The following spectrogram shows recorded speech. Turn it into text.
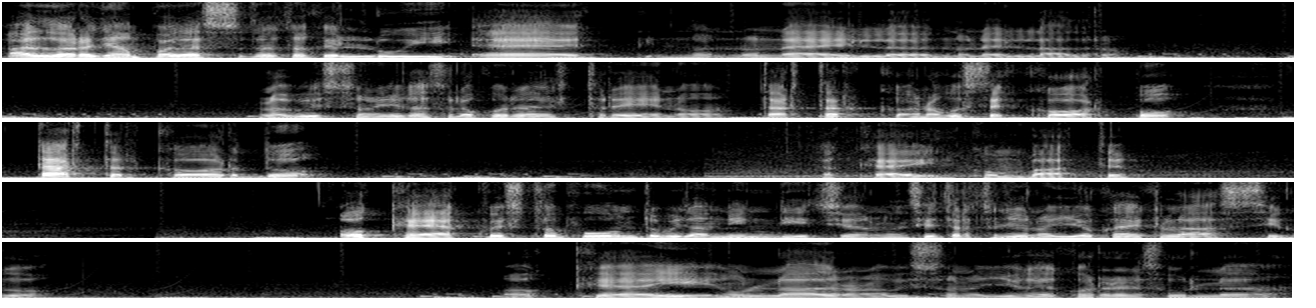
Allora, vediamo un po' adesso, dato che lui è... No, non, è il, non è il ladro. L'ho visto navigato sulla coda del treno. Tartar... No, questo è corpo. Tartarcordo. Ok, combatte. Ok, a questo punto mi danno indizio. Non si tratta di uno yokai classico. Ok, un ladro non ha visto uno yokai correre sulla...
